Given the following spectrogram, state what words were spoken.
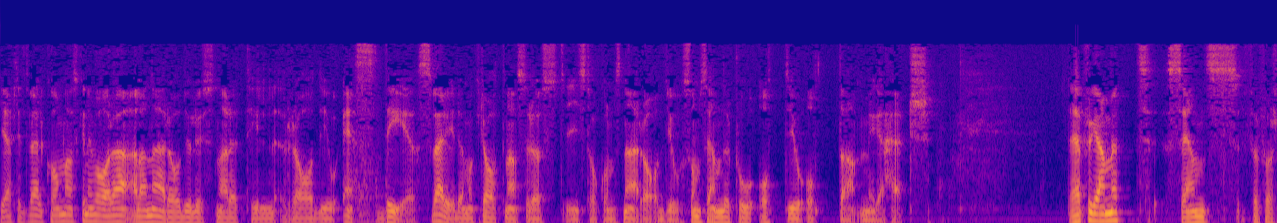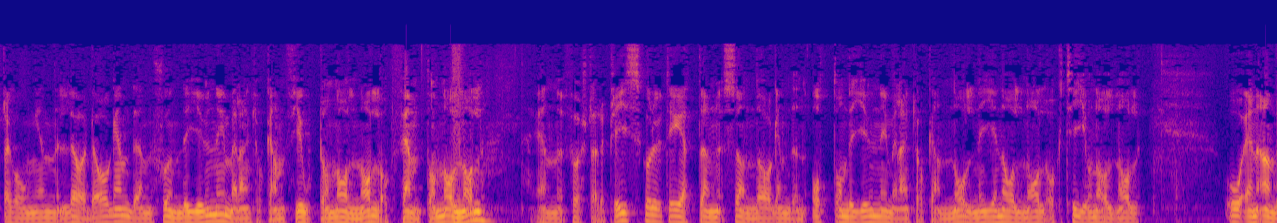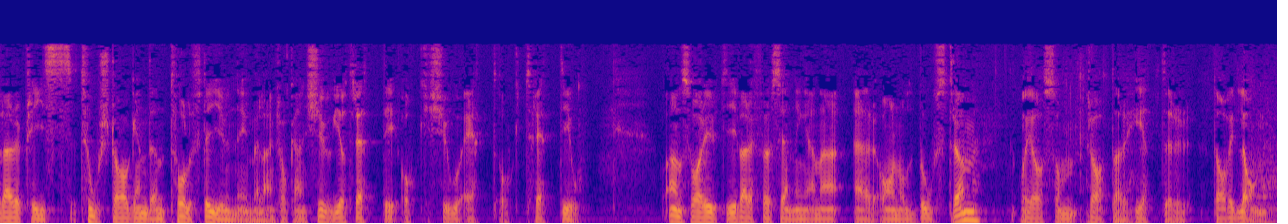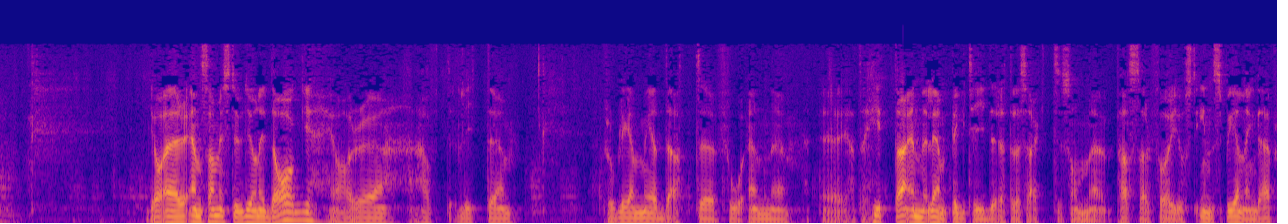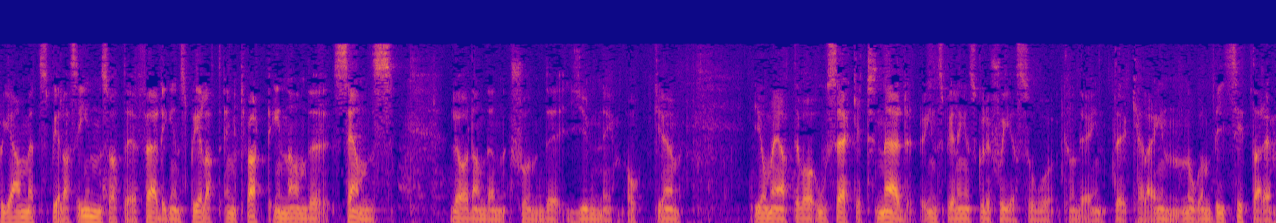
Hjärtligt välkomna ska ni vara alla närradiolyssnare till Radio SD, Sverigedemokraternas röst i Stockholms närradio som sänder på 88 MHz. Det här programmet sänds för första gången lördagen den 7 juni mellan klockan 14.00 och 15.00. En första repris går ut i eten söndagen den 8 juni mellan klockan 09.00 och 10.00 och en andra repris torsdagen den 12 juni mellan klockan 20.30 och 21.30. Ansvarig utgivare för sändningarna är Arnold Boström och jag som pratar heter David Lång. Jag är ensam i studion idag. Jag har eh, haft lite problem med att eh, få en eh, Eh, att hitta en lämplig tid rättare sagt som eh, passar för just inspelning. Det här programmet spelas in så att det är färdiginspelat en kvart innan det sänds lördagen den 7 juni. Och eh, i och med att det var osäkert när inspelningen skulle ske så kunde jag inte kalla in någon bisittare.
